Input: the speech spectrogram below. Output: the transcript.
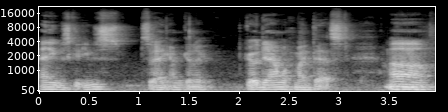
and he was he was saying, "I'm gonna go down with my best," um,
